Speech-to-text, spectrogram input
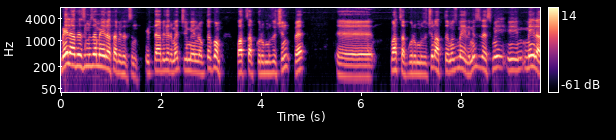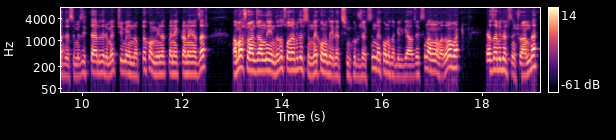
mail adresimize mail atabilirsin. iddiabilirim.gmail.com WhatsApp grubumuz için ve e, WhatsApp grubumuz için attığımız mailimiz resmi e, mail adresimiz iddiabilirim.gmail.com yönetmen ekrana yazar. Ama şu an canlı yayında da sorabilirsin. Ne konuda iletişim kuracaksın, ne konuda bilgi alacaksın anlamadım ama yazabilirsin şu anda.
